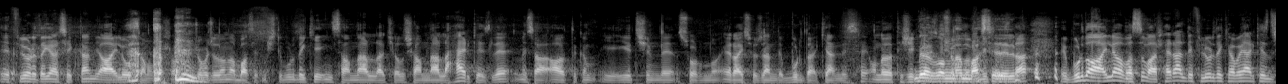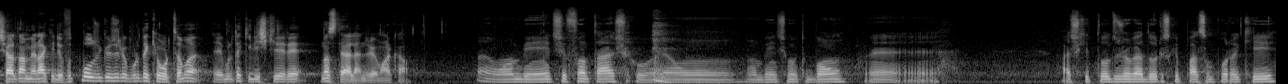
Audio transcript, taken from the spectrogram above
e, gerçekten bir aile ortamı var. Az önce hocadan da bahsetmişti. Buradaki insanlarla, çalışanlarla, herkesle mesela A takım e, iletişimde sorumlu Eray Sözen de burada kendisi. Ona da teşekkür Biraz ondan bahsedelim. E, Burada aile havası var. Herhalde Florya'daki havayı herkes dışarıdan merak ediyor. Futbolcu gözüyle buradaki ortamı, e, buradaki ilişkileri nasıl değerlendiriyor Marka? É um ambiente fantástico, é um um ambiente muito bom. É, acho que todos os jogadores que passam por aqui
